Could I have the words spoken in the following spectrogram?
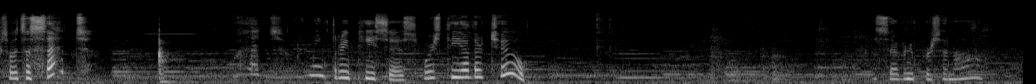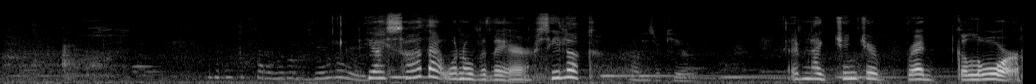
So it's a set. What? What do you mean three pieces? Where's the other two? 70% off. Yeah, I saw that one over there. See, look. Oh, these are cute. I'm like gingerbread galore.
